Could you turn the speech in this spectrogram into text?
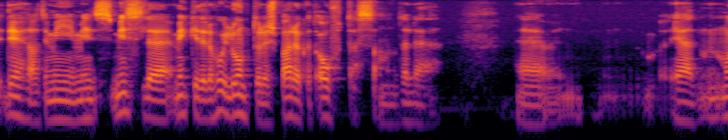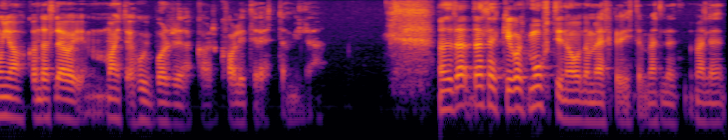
دي تعطي مي مس مثل ميكي دل هو لونتو لشبركت اوفتاس من دل ja mun jahkan tätä lähi maita hui borri takkar kvaliteetta millä. No tätä tätä ehkä kohta muhti nouda merkki itse mälle mälle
